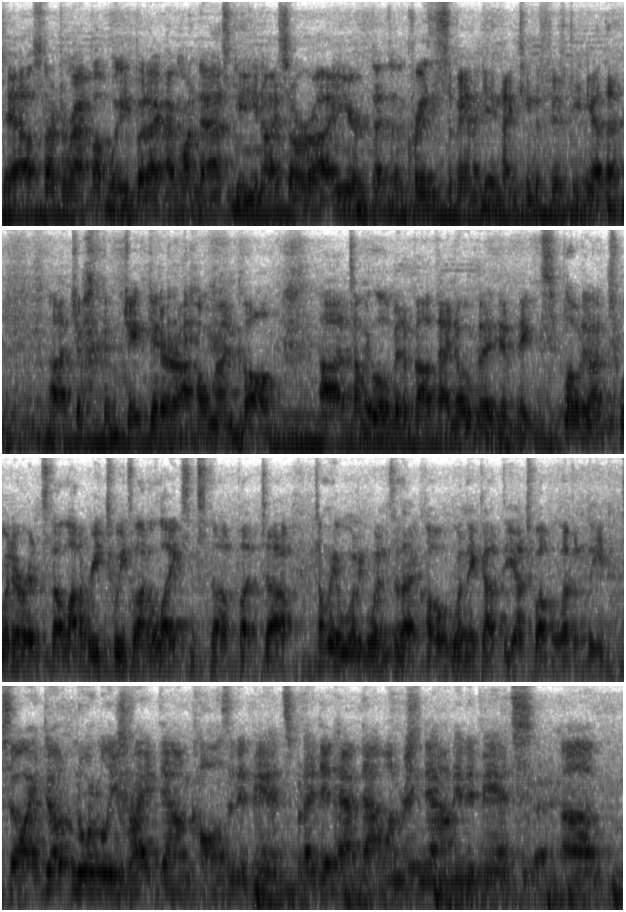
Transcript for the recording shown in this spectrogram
Yeah, I'll start to wrap up with you, but I, I wanted to ask you. You know, I saw uh, your that the crazy Savannah game, 19 to 15. You had that uh, Jake Gitter uh, home run call. Uh, tell me a little bit about that. I know uh, it exploded on Twitter and stuff, a lot of retweets, a lot of likes and stuff. But uh, tell me what went into that call when they got the uh, 12-11 lead. So I don't normally write down calls in advance, but I did have that one written down in advance. Okay. Um,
